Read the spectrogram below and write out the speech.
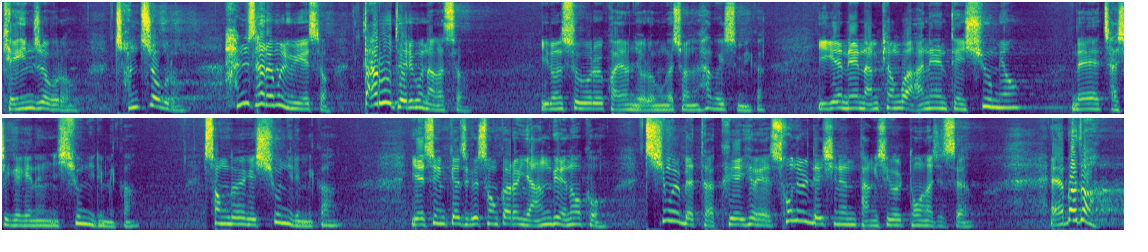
개인적으로, 전적으로 한 사람을 위해서 따로 데리고 나가서 이런 수고를 과연 여러분과 저는 하고 있습니까? 이게 내 남편과 아내한테는 쉬우며 내 자식에게는 쉬운 일입니까? 성도에게 쉬운 일입니까? 예수님께서 그 손가락 양귀에 놓고 침을 뱉어 그의 혀에 손을 대시는 방식을 동원하셨어요. 에바다!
